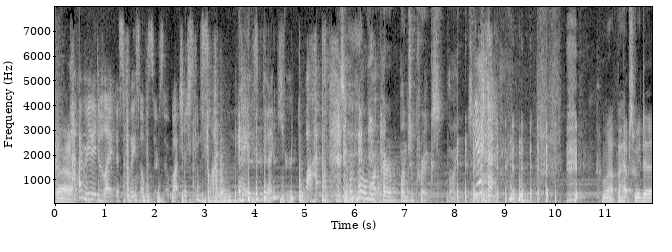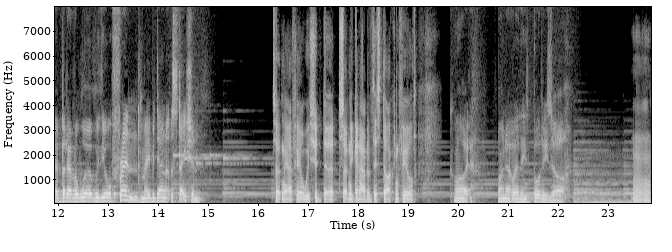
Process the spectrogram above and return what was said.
wow. I really don't like this police officer so much. I just want to slap him in the face and be like, "You're a twat." Is it more of like pair of bunch of pricks? Like, Yeah. Well, perhaps we'd uh, better have a word with your friend, maybe down at the station. Certainly, I feel we should uh, certainly get out of this darkened field. Quite. Find out where these bodies are. Mm.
